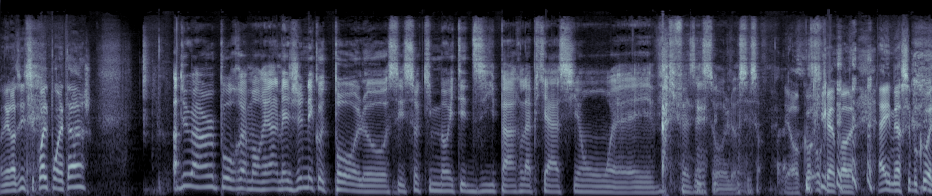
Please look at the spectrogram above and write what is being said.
On est rendu. C'est quoi le pointage? 2 à 1 pour euh, Montréal, mais je n'écoute pas, là. C'est ça qui m'a été dit par l'application euh, qui faisait ça, là. C'est ça. Il n'y a aucun problème. hey, merci beaucoup à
